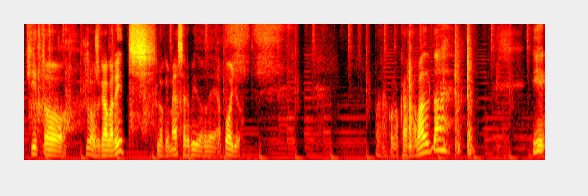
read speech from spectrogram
Quito los gabarits, lo que me ha servido de apoyo para colocar la balda. Y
